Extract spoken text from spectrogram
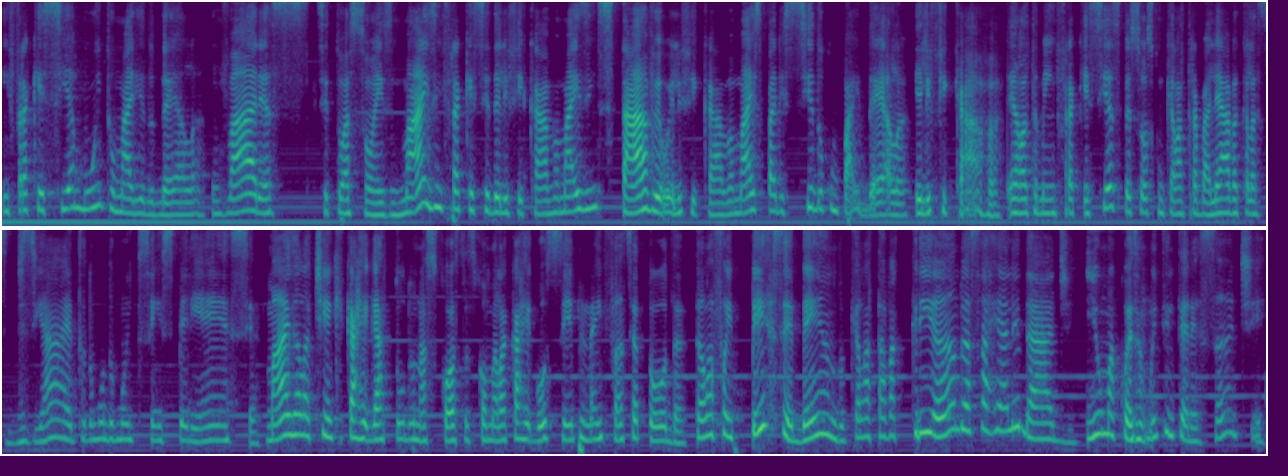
enfraquecia muito o marido dela, com várias situações. Mais enfraquecido ele ficava, mais instável ele ficava, mais parecido com o pai dela ele ficava. Ela também enfraquecia as pessoas com que ela trabalhava, que ela se dizia, ah, é todo mundo muito sem experiência. Mas ela tinha que carregar tudo nas costas, como ela carregou sempre na infância toda. Então ela foi percebendo que ela estava criando essa realidade. E uma coisa muito interessante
